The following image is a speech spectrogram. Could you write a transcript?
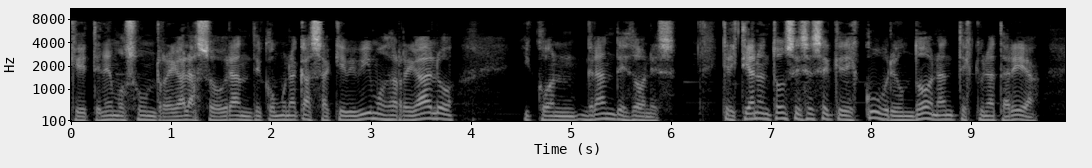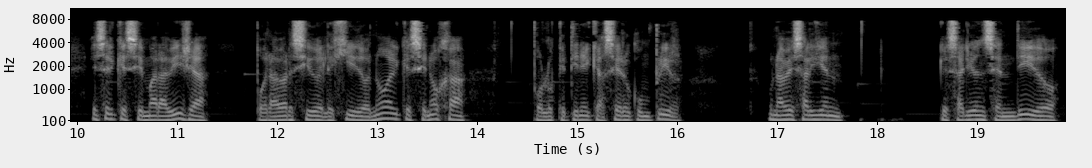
que tenemos un regalazo grande como una casa, que vivimos de regalo y con grandes dones. Cristiano entonces es el que descubre un don antes que una tarea, es el que se maravilla por haber sido elegido, no el que se enoja por lo que tiene que hacer o cumplir. Una vez alguien que salió encendido,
